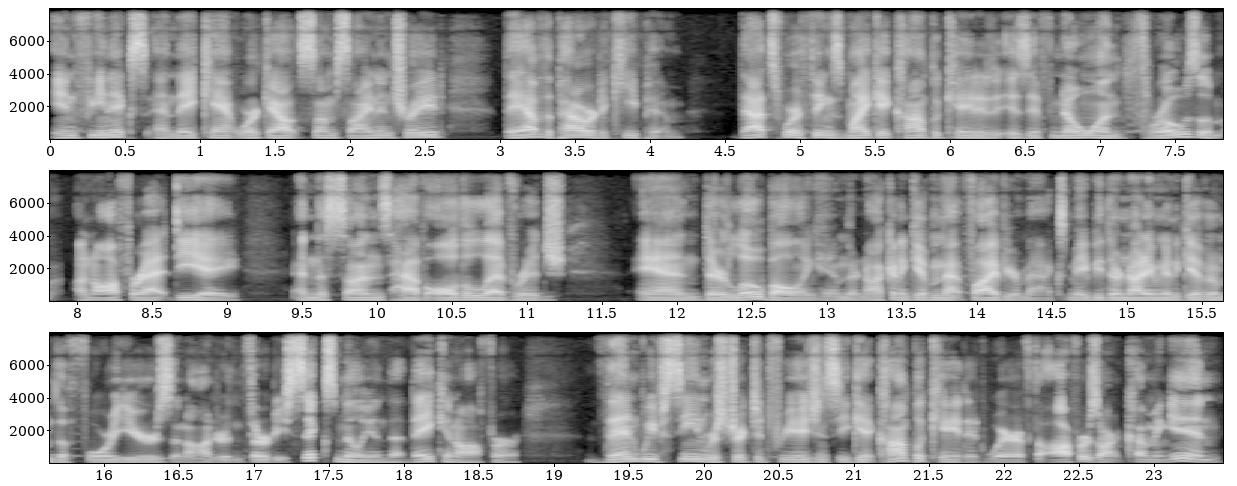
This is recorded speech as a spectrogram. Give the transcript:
in Phoenix and they can't work out some sign and trade, they have the power to keep him. That's where things might get complicated is if no one throws a, an offer at DA and the Suns have all the leverage and they're lowballing him. They're not going to give him that five year max. Maybe they're not even going to give him the four years and 136 million that they can offer. Then we've seen restricted free agency get complicated where if the offers aren't coming in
